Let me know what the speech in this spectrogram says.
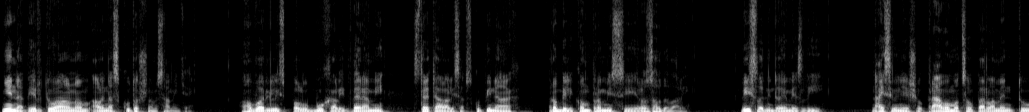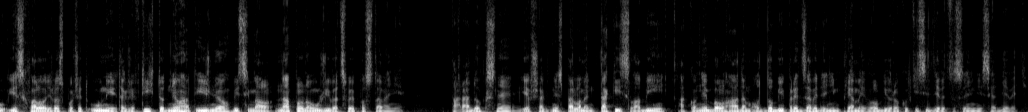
nie na virtuálnom, ale na skutočnom samite. Hovorili spolu, búchali dverami, stretávali sa v skupinách, robili kompromisy, rozhodovali. Výsledný dojem je zlý najsilnejšou právomocou parlamentu je schvalovať rozpočet únie, takže v týchto dňoch a týždňoch by si mal naplno užívať svoje postavenie. Paradoxne je však dnes parlament taký slabý, ako nebol hádam od doby pred zavedením priamej voľby v roku 1979.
